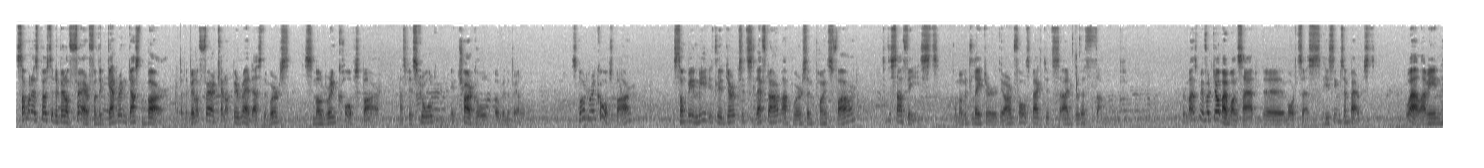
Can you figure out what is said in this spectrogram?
Someone has posted a bill of fare for the Gathering Dust Bar, but the bill of fare cannot be read as the words Smoldering Corpse Bar has been scrawled in charcoal over the bill. Smoldering Corpse Bar? The zombie immediately jerks its left arm upwards and points far to the southeast. A moment later, the arm falls back to its side with a thump. Reminds me of a job I once had, uh, Mort says. He seems embarrassed. Well, I mean,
